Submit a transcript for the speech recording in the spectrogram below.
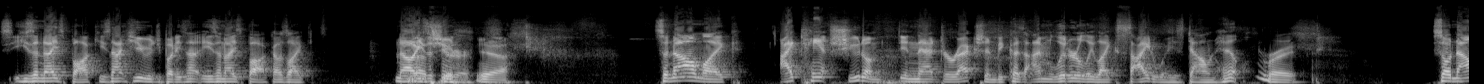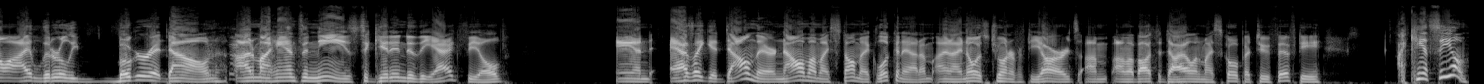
He's a nice buck. He's not huge, but he's not. He's a nice buck. I was like, no, he's a shooter. good. Yeah. So now I'm like, I can't shoot him in that direction because I'm literally like sideways downhill. Right. So now I literally booger it down on my hands and knees to get into the ag field. And as I get down there, now I'm on my stomach looking at him, and I know it's 250 yards. I'm I'm about to dial in my scope at 250. I can't see him.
